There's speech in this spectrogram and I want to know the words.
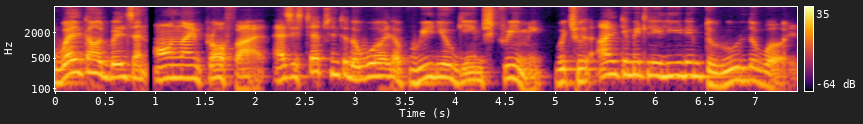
Weltall builds an online profile as he steps into the world of video game streaming, which will ultimately lead him to rule the world.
